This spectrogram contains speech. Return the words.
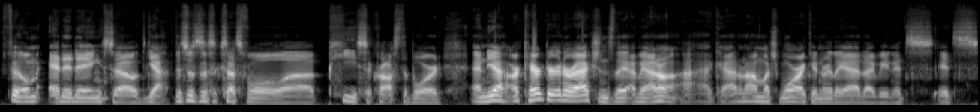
film editing. So yeah, this was a successful uh, piece across the board. And yeah, our character interactions. They, I mean, I don't, I, I don't know how much more I can really add. I mean, it's, it's.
